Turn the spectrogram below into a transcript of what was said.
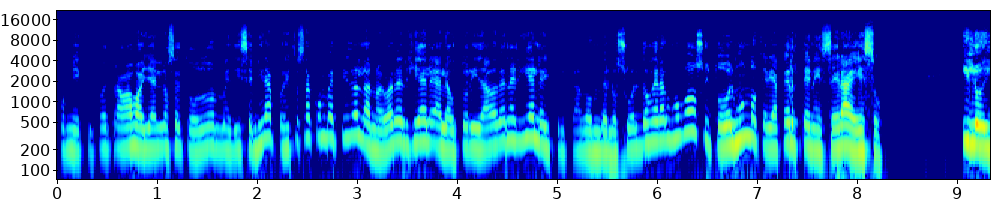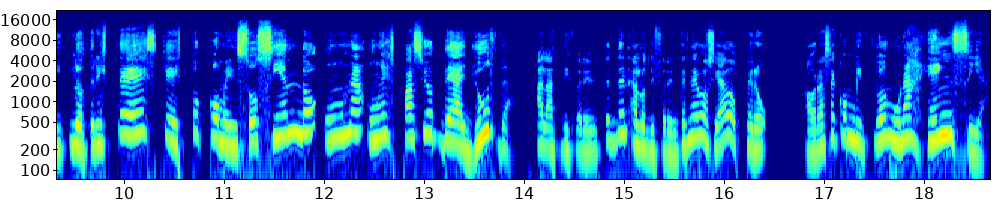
con mi equipo de trabajo allá en Lo Sé Todo, me dice, mira, pues esto se ha convertido en la nueva energía, la autoridad de energía eléctrica, donde los sueldos eran jugosos y todo el mundo quería pertenecer a eso. Y lo, lo triste es que esto comenzó siendo una, un espacio de ayuda a, las diferentes, a los diferentes negociados, pero ahora se convirtió en una agencia.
